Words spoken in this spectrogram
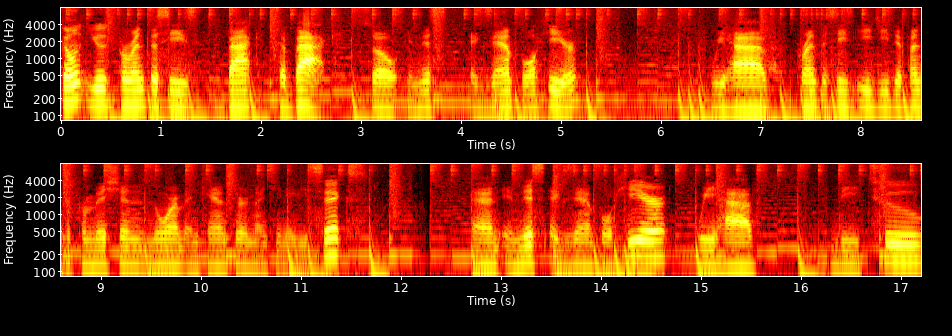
Don't use parentheses back to back. So in this example here, we have parentheses, e.g. defensive pessimism, Norem, and Cantor 1986. And in this example here, we have the two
